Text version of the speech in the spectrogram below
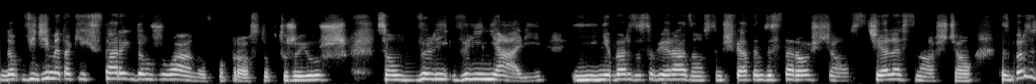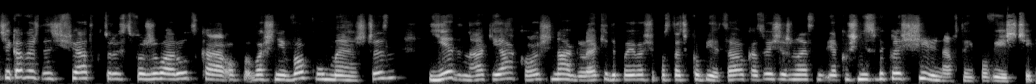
no, widzimy takich starych dążułanów po prostu, którzy już są wyli, wyliniali i nie bardzo sobie radzą z tym światem ze starością, z cielesnością. To jest bardzo ciekawe, że ten świat, który stworzyła Rudzka właśnie wokół mężczyzn, jednak jakoś nagle, kiedy pojawia się postać kobieca, okazuje się, że ona jest jakoś niezwykle silna w tej powieści.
